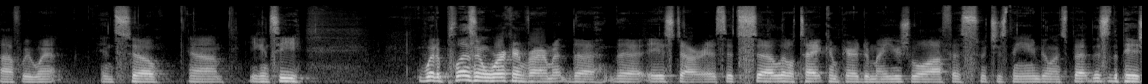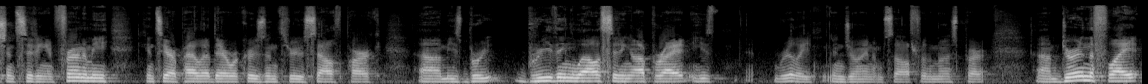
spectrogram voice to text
off we went. And so um, you can see what a pleasant work environment the, the AStar is. It's a little tight compared to my usual office, which is the ambulance. But this is the patient sitting in front of me. You can see our pilot there. We're cruising through South Park. Um, he's bre- breathing well, sitting upright. He's really enjoying himself for the most part. Um, during the flight,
